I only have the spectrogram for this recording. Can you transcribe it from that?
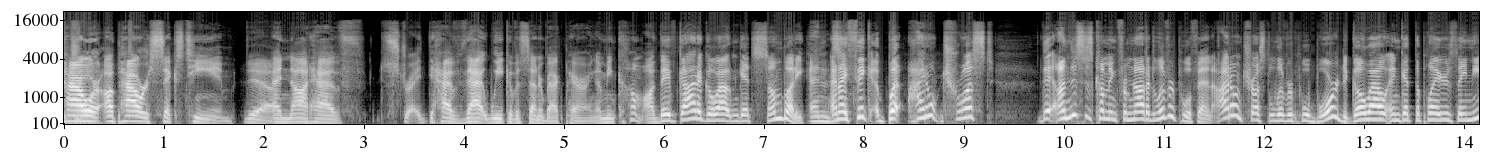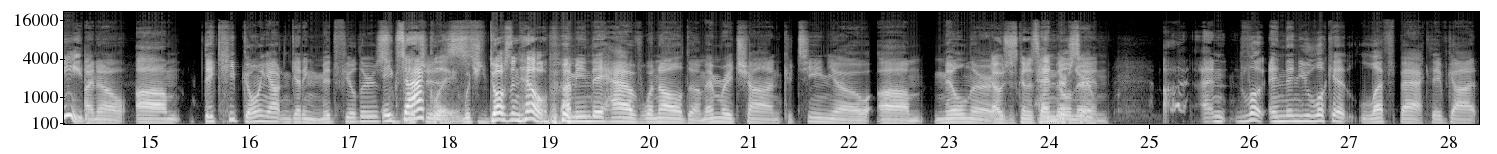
power be. a power six team yeah, and not have have that weak of a center back pairing. I mean, come on, they've got to go out and get somebody. And- and I think, but I don't trust. The, and this is coming from not a Liverpool fan. I don't trust the Liverpool board to go out and get the players they need. I know. Um, they keep going out and getting midfielders. which exactly, is- which doesn't help. I mean, they have Wijnaldum, Emre Can, Coutinho, um, Milner. I was just gonna say Milner. Uh, and look, and then you look at left back. They've got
